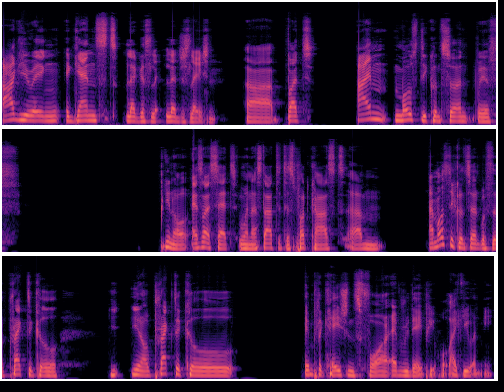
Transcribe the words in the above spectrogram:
arguing against legisla- legislation. Uh, but I'm mostly concerned with, you know, as I said when I started this podcast, um, I'm mostly concerned with the practical, you know, practical implications for everyday people like you and me.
